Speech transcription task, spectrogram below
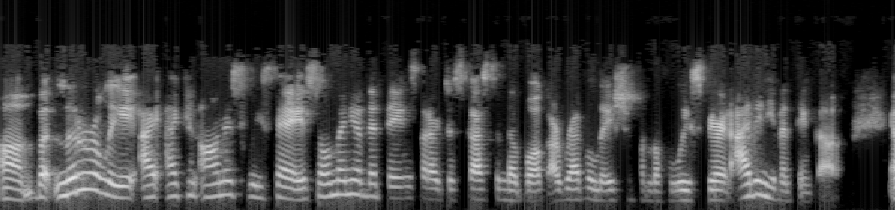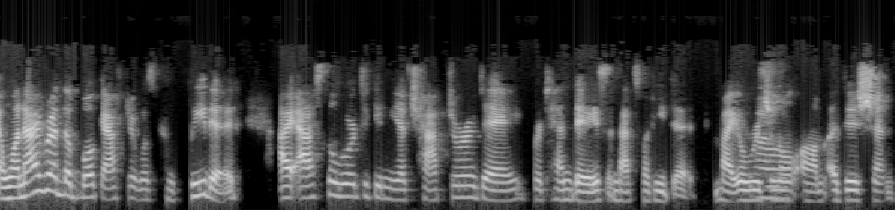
Um, but literally, I, I, can honestly say so many of the things that are discussed in the book are revelation from the Holy Spirit I didn't even think of. And when I read the book after it was completed, I asked the Lord to give me a chapter a day for 10 days. And that's what he did, my original wow. um, edition.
